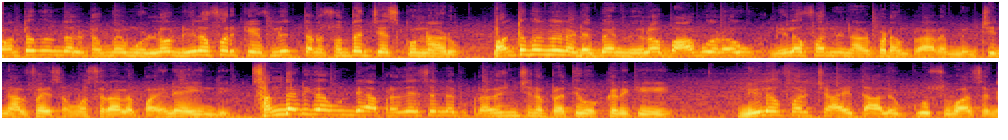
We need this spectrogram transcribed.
పంతొమ్మిది వందల తొంభై మూడులో నీలోఫర్ కేఫ్ని తన సొంతం చేసుకున్నాడు. పంతొమ్మిది వందల డెబ్బై ఎనిమిదిలో బాబురావు నీలోఫర్ని నడపడం ప్రారంభించి నలభై సంవత్సరాల పైనే అయింది. సందడిగా ఉండే ఆ ప్రదేశంలోకి ప్రవేశించిన ప్రతి ఒక్కరికి నీలోఫర్ చాయ్ తాలూకు సువాసన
